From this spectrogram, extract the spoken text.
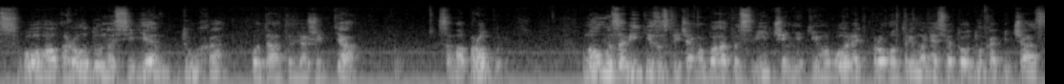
свого роду носієм духа подателя життя. Сама проповідь. В Новому Завіті зустрічаємо багато свідчень, які говорять про отримання Святого Духа під час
